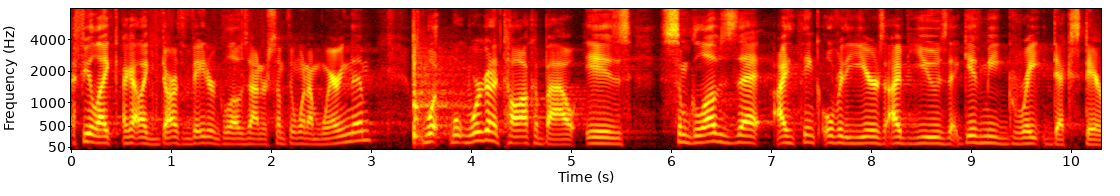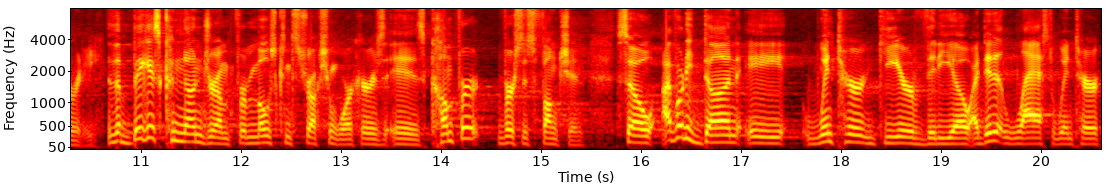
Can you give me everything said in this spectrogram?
I feel like I got like Darth Vader gloves on or something when I'm wearing them. What, what we're gonna talk about is some gloves that I think over the years I've used that give me great dexterity. The biggest conundrum for most construction workers is comfort versus function. So I've already done a winter gear video. I did it last winter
